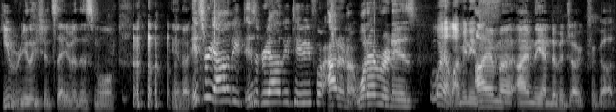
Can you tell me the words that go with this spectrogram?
He really should savor this more. You know, it's reality. Is it reality TV for? I don't know. Whatever it is, well, I mean, it's, I am. A, I am the end of a joke for God.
